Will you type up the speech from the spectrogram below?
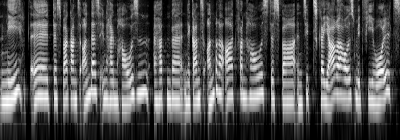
Nee, äh, das war ganz anders. In Heimhausen hatten wir eine ganz andere Art von Haus. Das war ein 70er-Jahre-Haus mit viel Holz,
